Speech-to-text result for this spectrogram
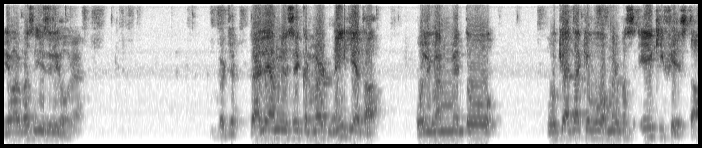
ये हमारे पास इजीली हो रहा है। बट जब पहले हमने इसे कन्वर्ट नहीं किया था पॉलीगन में तो वो क्या था कि वो हमारे पास एक ही फेस था।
